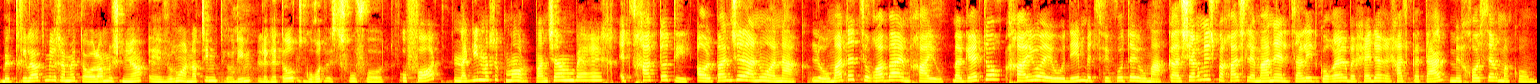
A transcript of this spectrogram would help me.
בתחילת מלחמת העולם השנייה העבירו הנאצים את היהודים לגטאות סגורות וצפופות. צפופות? נגיד משהו כמו האולפן שלנו בערך? הצחקת אותי, האולפן שלנו ענק, לעומת הצורה בה הם חיו. בגטו חיו היהודים בצפיפות איומה, כאשר משפחה שלמה נאלצה להתגורר בחדר אחד קטן מחוסר מקום.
